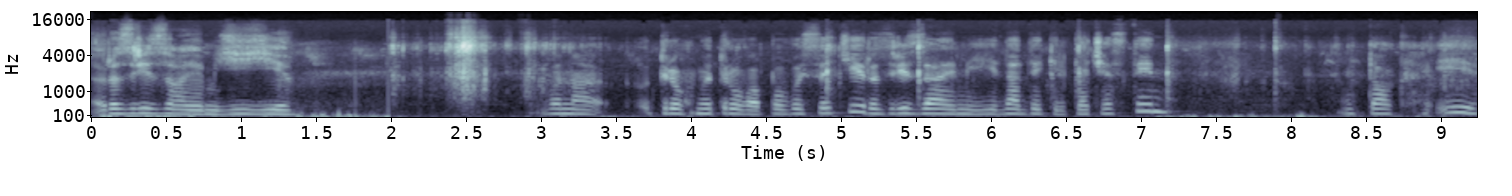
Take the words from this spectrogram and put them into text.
Розрізаємо її. Вона трьохметрова по висоті, розрізаємо її на декілька частин. Так, і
